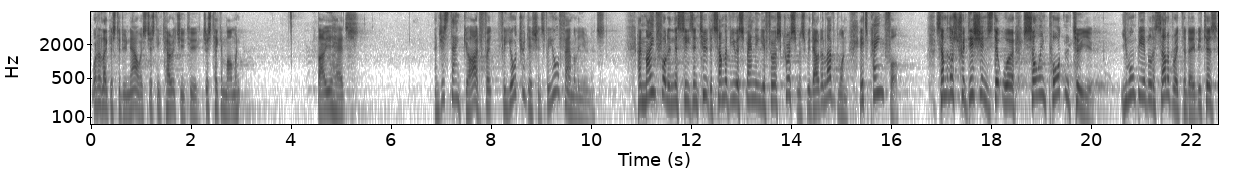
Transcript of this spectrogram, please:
What I'd like us to do now is just encourage you to just take a moment, bow your heads, and just thank God for, for your traditions, for your family units. I'm mindful in this season too that some of you are spending your first Christmas without a loved one. It's painful. Some of those traditions that were so important to you, you won't be able to celebrate today because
